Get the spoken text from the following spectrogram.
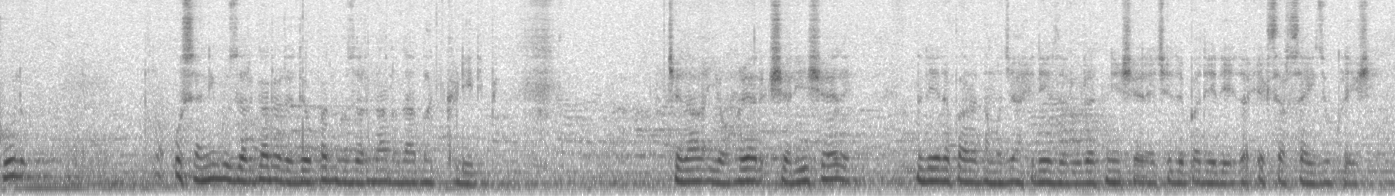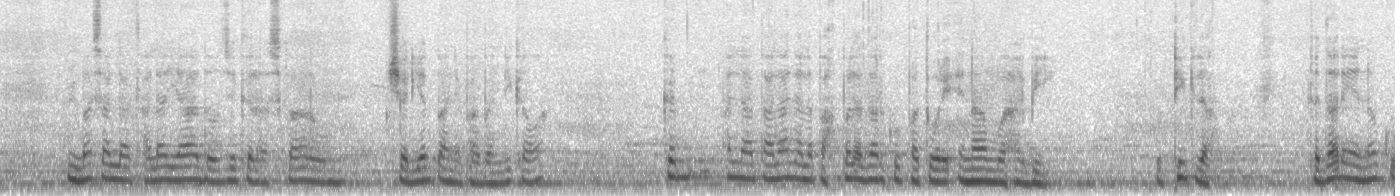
کولو اوسني بزرګانو د دیوبند بزرګانو دا بند کړي دي چې دا یو غیر شرعي شی دی د دې لپاره د مجاهدې ضرورت نشته دی چې د په دې د ایکسرسایز وکړي شي بس الله تعالی یاد او ذکر اسکار او شریعت باندې پابندي کوه که الله تعالی دله پخپله درکو په تور انعام وهابي خو ټيک ده که در يې نه کو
